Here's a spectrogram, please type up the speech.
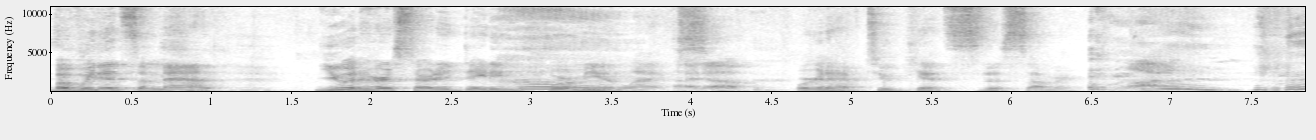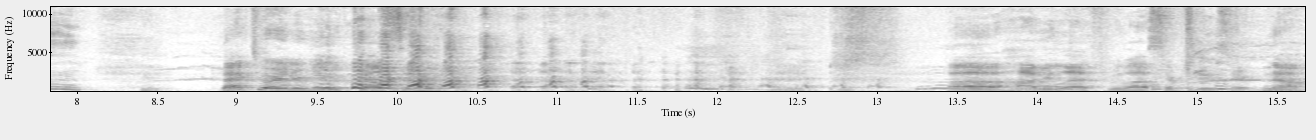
but we did some math. You and her started dating before me and Lex. I know. We're gonna have two kids this summer. Of. Back to our interview with Kelsie. Uh, Javi left. We lost our producer. No.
